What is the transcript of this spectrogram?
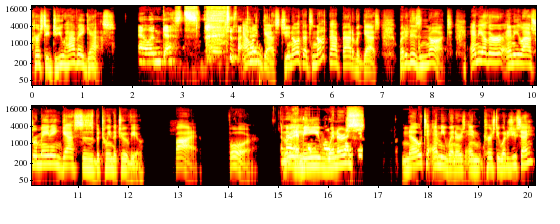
Kirsty, do you have a guess? Ellen guests. Does that Ellen count? guessed. You know what? That's not that bad of a guess, but it is not. Any other, any last remaining guesses between the two of you? Five, four. American Emmy winners. No to Emmy winners. And Kirsty, what did you say?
